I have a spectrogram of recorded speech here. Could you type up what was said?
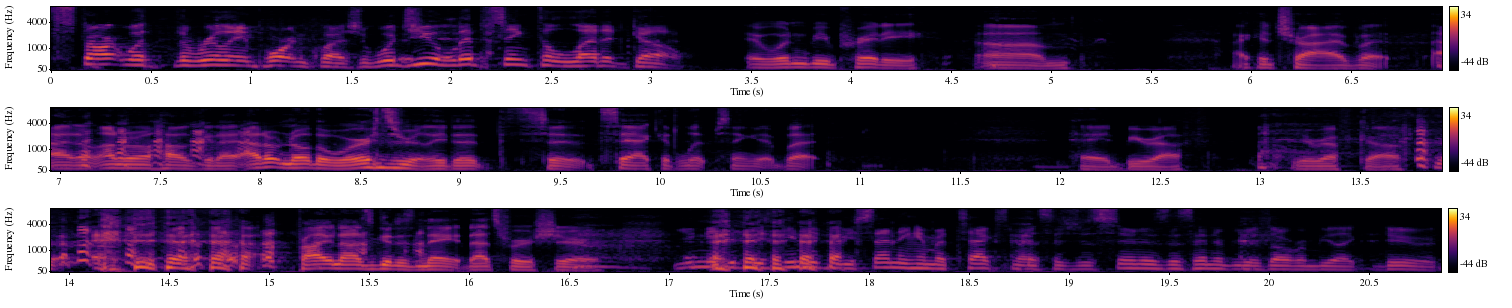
start with the really important question: Would you lip sync to "Let It Go"? It wouldn't be pretty. Um, I could try, but I don't. I don't know how good. I, I don't know the words really to to say I could lip sync it. But hey, it'd be rough. You're rough guy. Probably not as good as Nate. That's for sure. You need to be you need to be sending him a text message as soon as this interview is over and be like, "Dude,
